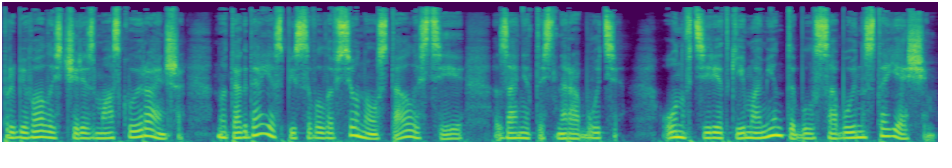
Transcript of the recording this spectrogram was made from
пробивалась через маску и раньше, но тогда я списывала все на усталость и занятость на работе. Он в те редкие моменты был собой настоящим,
